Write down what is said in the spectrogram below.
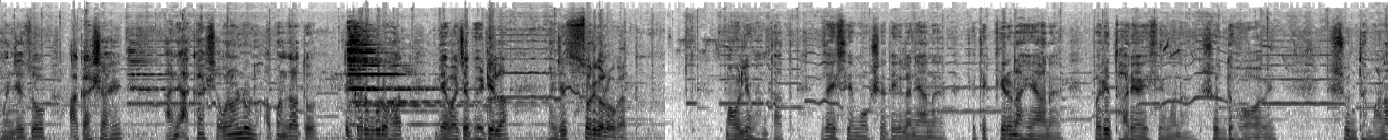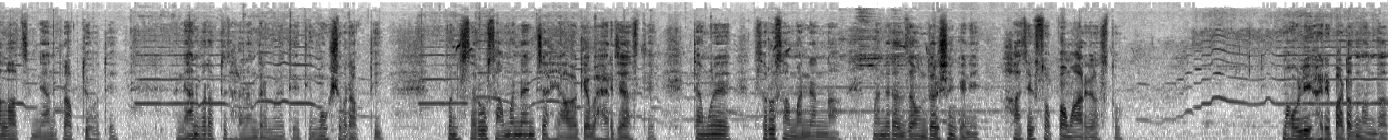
म्हणजे जो आकाश आहे. आणि आकाश ओलांडून आपण जातो ते गर्भगृहात देवाच्या भेटीला म्हणजेच स्वर्गलोकात. माऊली म्हणतात जैसे मोक्ष दिगलं ज्ञान तिथे आहे आण परिधारे ऐसे मन शुद्ध व्हावे. शुद्ध मनालाच ज्ञानप्राप्ती होते. ज्ञानप्राप्ती झाल्यानंतर मिळते ती मोक्षप्राप्ती पण सर्वसामान्यांच्या हे आवाक्या बाहेरच्या असते त्यामुळे सर्वसामान्यांना मंदिरात जाऊन दर्शन घेणे हाच एक सोपा मार्ग असतो. माऊली हरिपाठात म्हणतात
